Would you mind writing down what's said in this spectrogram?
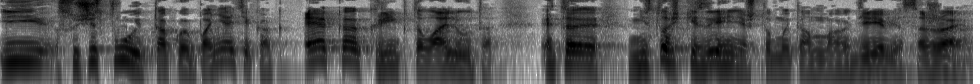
и существует такое понятие, как эко-криптовалюта. Это не с точки зрения, что мы там э, деревья сажаем.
